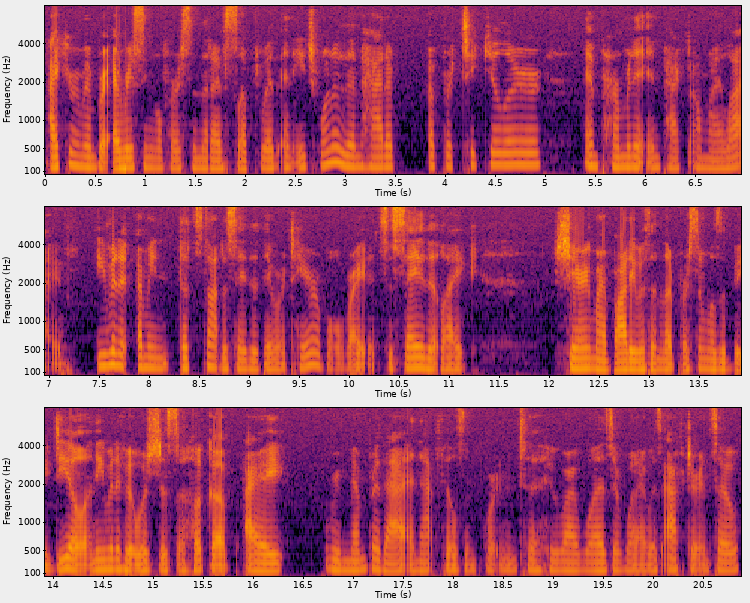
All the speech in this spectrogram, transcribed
I can remember every single person that I've slept with, and each one of them had a, a particular and permanent impact on my life. Even, I mean, that's not to say that they were terrible, right? It's to say that, like, sharing my body with another person was a big deal. And even if it was just a hookup, I remember that, and that feels important to who I was or what I was after. And so,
